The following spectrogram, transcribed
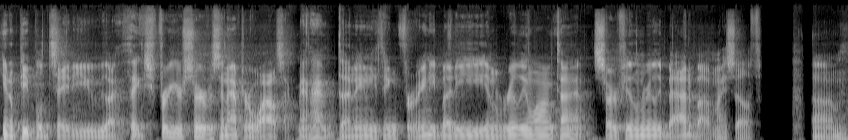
you know, people would say to you, like, "Thanks for your service," and after a while, it's like, "Man, I haven't done anything for anybody in a really long time." Started feeling really bad about myself. Um,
